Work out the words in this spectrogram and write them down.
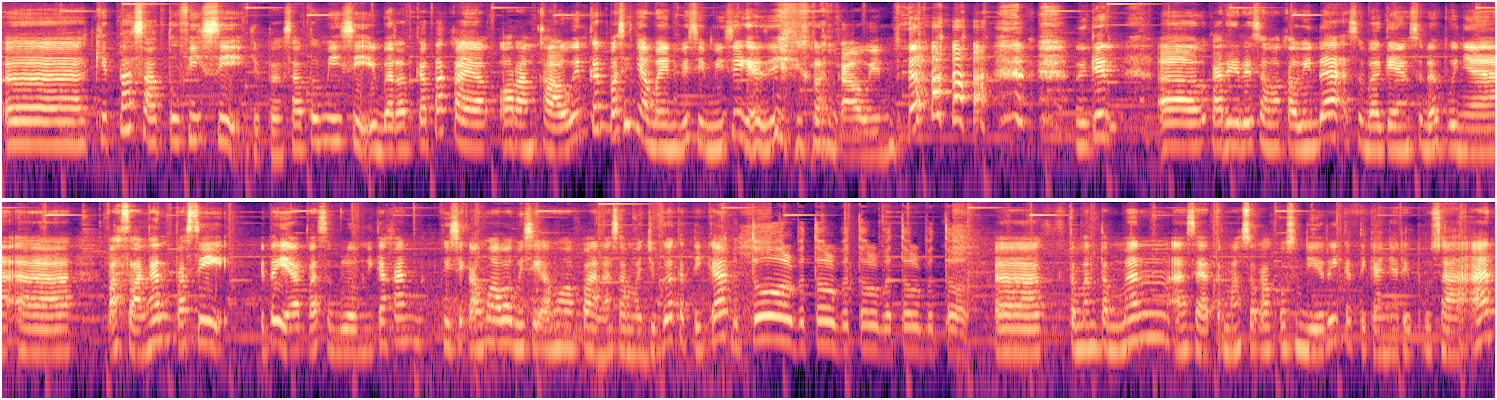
uh, kita satu visi gitu, satu misi. Ibarat kata kayak orang kawin kan pasti nyamain visi misi gak sih orang kawin. Mungkin uh, Kariri sama Kawinda sebagai yang sudah punya uh, pasangan pasti itu ya pas sebelum nikah kan visi kamu apa, misi kamu apa. Nah sama juga ketika betul betul betul betul betul uh, teman-teman uh, saya termasuk aku sendiri ketika nyari perusahaan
